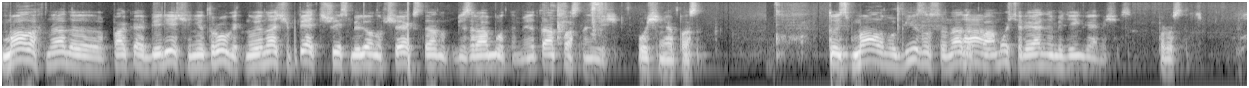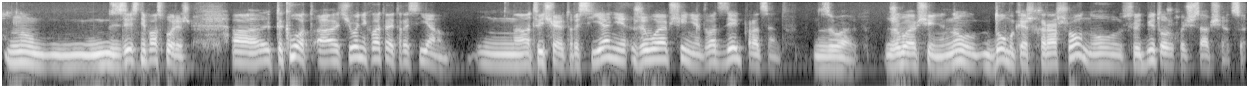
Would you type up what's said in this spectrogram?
Малых надо пока беречь и не трогать, но иначе 5-6 миллионов человек станут безработными. Это опасная вещь, очень опасно. То есть малому бизнесу надо а... помочь реальными деньгами сейчас. Просто. Ну, здесь не поспоришь. А, так вот, а чего не хватает россиянам? Отвечают россияне. Живое общение 29% называют живое общение. Ну, дома, конечно, хорошо, но с людьми тоже хочется общаться.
